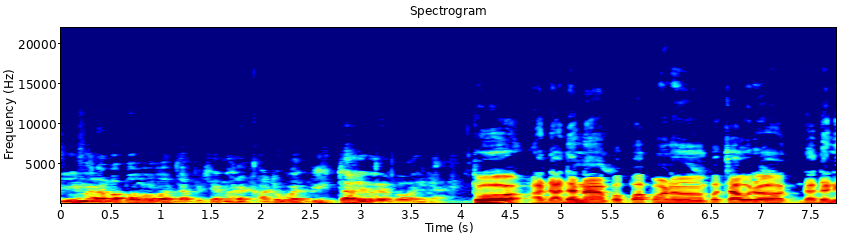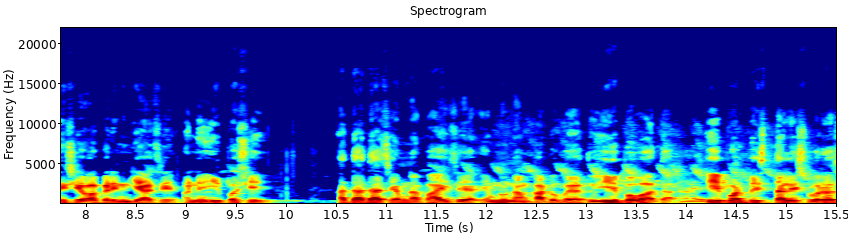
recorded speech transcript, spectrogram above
એ મારા બાપા ભવા હતા પછી અમારા ખાટુભાઈ પિસ્તાલીસ વર્ષ ભવાયેલા તો આ દાદાના પપ્પા પણ પચાસ વર્ષ દાદાની સેવા કરીને ગયા છે અને એ પછી આ દાદા છે એમના ભાઈ છે એમનું નામ ખાટુભાઈ હતું એ ભવા હતા. એ. પણ પિસ્તાલીસ વર્ષ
